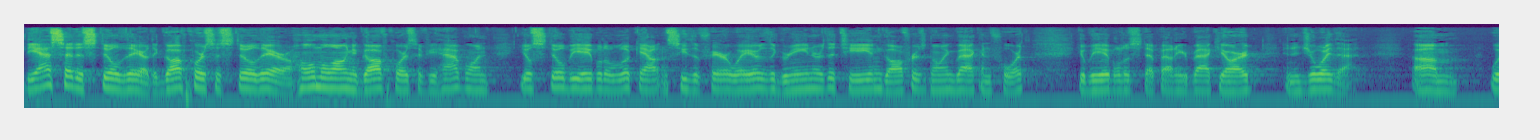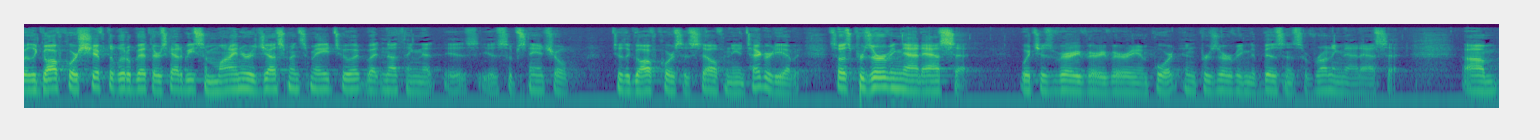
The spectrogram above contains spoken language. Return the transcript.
the asset is still there. The golf course is still there. A home along the golf course, if you have one, you'll still be able to look out and see the fairway or the green or the tee and golfers going back and forth. You'll be able to step out of your backyard and enjoy that. Um, will the golf course shift a little bit? There's got to be some minor adjustments made to it, but nothing that is, is substantial to the golf course itself and the integrity of it. So it's preserving that asset, which is very, very, very important in preserving the business of running that asset. Um,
